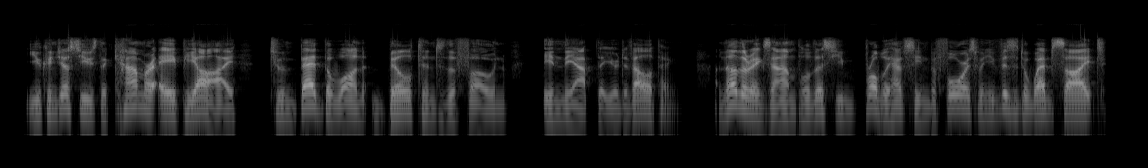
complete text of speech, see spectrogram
You can just use the camera API to embed the one built into the phone in the app that you're developing. Another example of this you probably have seen before is when you visit a website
